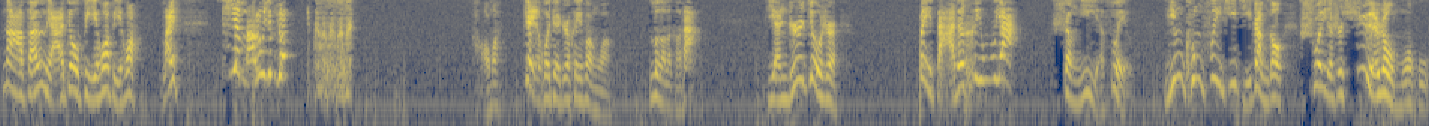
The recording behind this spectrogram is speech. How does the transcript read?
那咱俩就比划比划，来，天马流星拳，好嘛？这回这只黑凤凰乐了可大，简直就是被打的黑乌鸦，圣衣也碎了，凌空飞起几丈高，摔的是血肉模糊。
